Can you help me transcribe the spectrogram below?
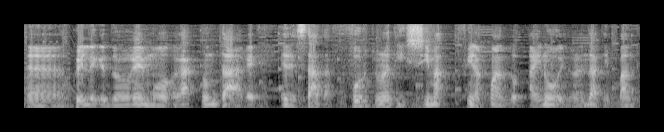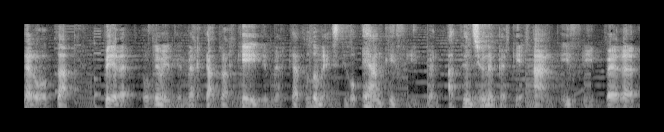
eh, quelle che dovremmo raccontare ed è stata fortunatissima fino a quando ai noi non è andata in bancarotta per ovviamente il mercato arcade, il mercato domestico e anche i flipper. Attenzione perché anche i flipper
